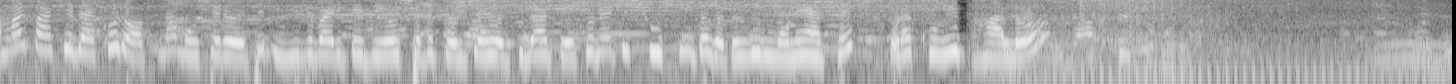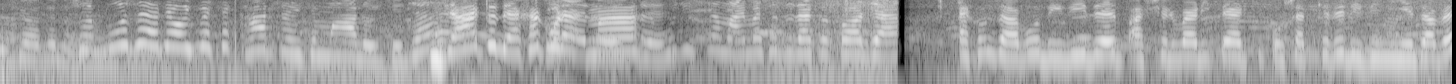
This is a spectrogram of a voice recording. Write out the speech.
আমার পাশে দেখো রত্না বসে রয়েছে, দিদিদের বাড়িতে যে ওর সাথে পরিচয় হয়েছিল। আর পেছনে হচ্ছে সুস্মিতা যতদূর মনে আছে, ওরা খুবই ভালো। সব বসে আছে ওই পাশে খাট রয়েছে মা রয়েছে যা। যা একটু দেখা করে মা। বুঝিস না মাইমার সাথে দেখা কর যা। এখন যাব দিদিদের পাশের বাড়িতে আর কি প্রসাদ খেতে। দিদি নিয়ে যাবে।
